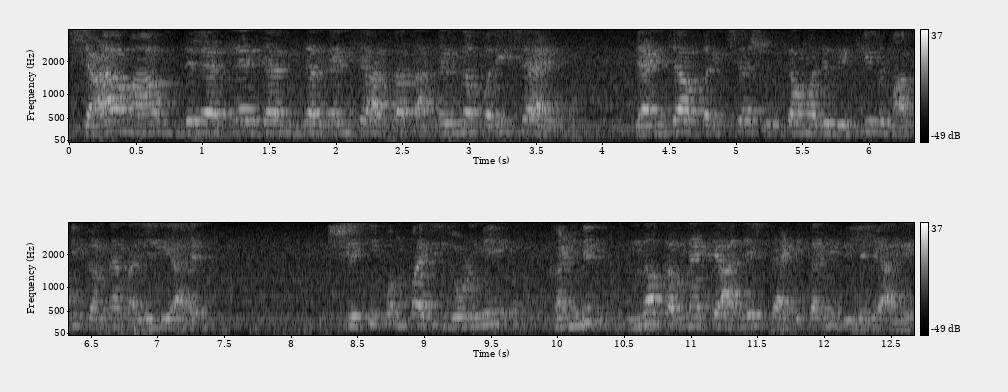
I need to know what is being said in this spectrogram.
शाळा महाविद्यालयातल्या ज्या विद्यार्थ्यांच्या आता तातडीनं परीक्षा आहेत त्यांच्या परीक्षा शुल्कामध्ये देखील माफी करण्यात आलेली आहे शेती पंपाची जोडणी खंडित न करण्याचे आदेश त्या ठिकाणी दिलेले आहेत.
